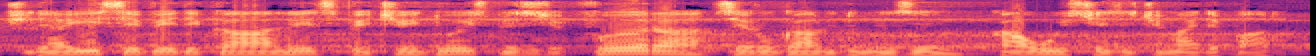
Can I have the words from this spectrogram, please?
Și de aici se vede că a ales pe cei 12, fără a se ruga lui Dumnezeu, ca auzi ce zice mai departe.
